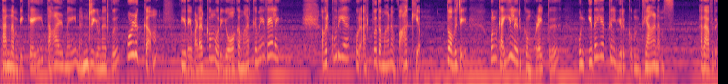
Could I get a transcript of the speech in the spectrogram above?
தன்னம்பிக்கை தாழ்மை நன்றியுணர்வு ஒழுக்கம் இதை வளர்க்கும் ஒரு யோக மார்க்கமே வேலை. அவர் கூறிய ஒரு அற்புதமான வாக்கியம். தோபுஜி உன் கையில் இருக்கும் உழைப்பு உன் இதயத்தில் இருக்கும் தியானம். அதாவது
